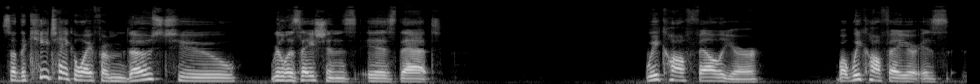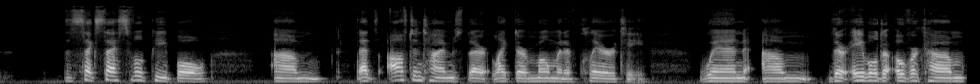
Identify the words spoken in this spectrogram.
So, the key takeaway from those two realizations is that we call failure, what we call failure is the successful people. Um, that's oftentimes their like their moment of clarity when um, they're able to overcome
